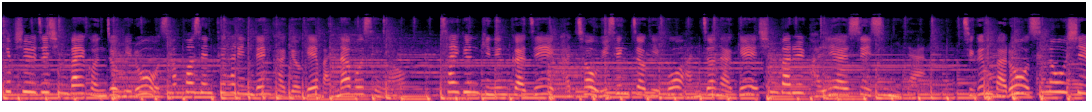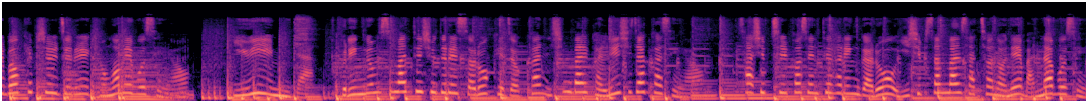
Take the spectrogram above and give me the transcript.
캡슐즈 신발 건조기로 3% 할인된 가격에 만나보세요. 살균 기능까지 갖춰 위생적이고 안전하게 신발을 관리할 수 있습니다. 지금 바로 스노우 실버 캡슐즈를 경험해보세요. 2위입니다. 브릭룸 스마트 슈드레서로 쾌적한 신발 관리 시작하세요. 47% 할인가로 23만 4천원에 만나보세요.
